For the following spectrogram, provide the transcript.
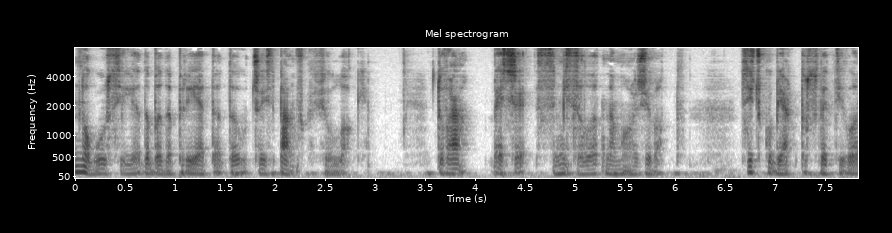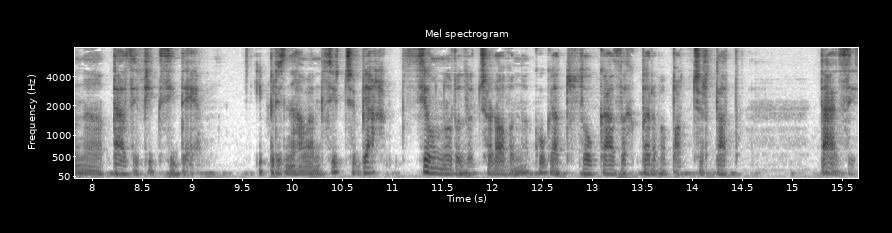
много усилия да бъда приета да уча испанска филология. Това беше смисълът на моя живот. Всичко бях посветила на тази фикс идея. И признавам си, че бях силно разочарована, когато се оказах първа под чертата. Тази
